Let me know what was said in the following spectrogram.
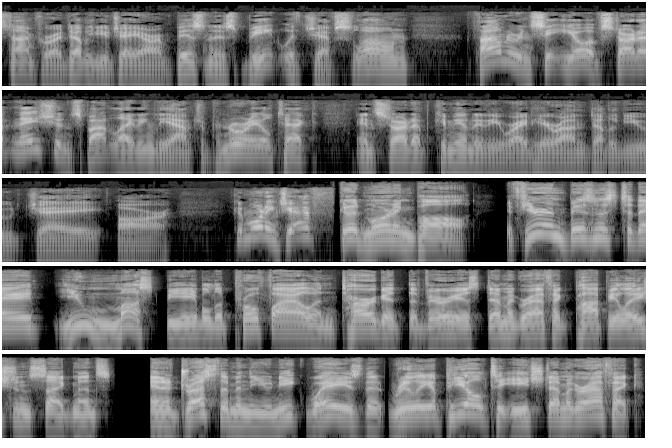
It's time for our WJR Business Beat with Jeff Sloan, founder and CEO of Startup Nation, spotlighting the entrepreneurial tech and startup community right here on WJR. Good morning, Jeff. Good morning, Paul. If you're in business today, you must be able to profile and target the various demographic population segments and address them in the unique ways that really appeal to each demographic.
